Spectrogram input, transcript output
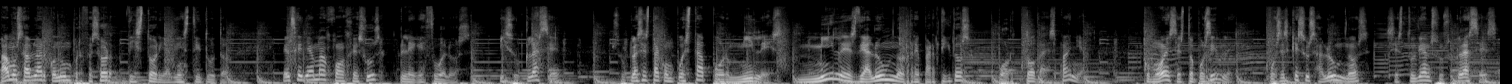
vamos a hablar con un profesor de historia de instituto. Él se llama Juan Jesús Pleguezuelos y su clase, su clase está compuesta por miles, miles de alumnos repartidos por toda España. ¿Cómo es esto posible? Pues es que sus alumnos se estudian sus clases,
